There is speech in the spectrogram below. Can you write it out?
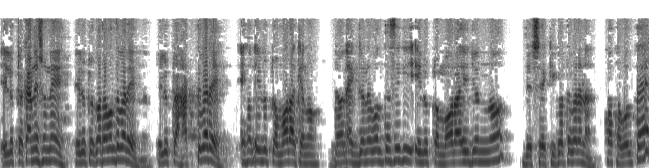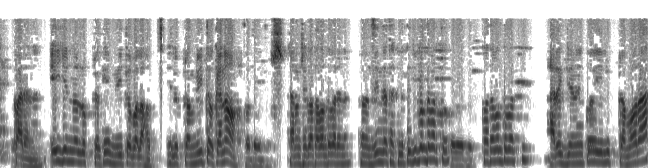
এই লোকটা কানে শুনে, এই লোকটা কথা বলতে পারে, এই লোকটা হাঁটতে পারে। এখন এই লোকটা মরা কেন? একজনে বলতেছে কি, এই লোকটা মরা এই জন্য যে সে কি করতে পারে না? কথা বলতে পারে না। এই জন্য লোকটাকে মৃত বলা হচ্ছে। এই লোকটা মৃত কেন। কারণ সে কথা বলতে পারে না। কারণ জিন্দা থাকলে তো কি বলতে পারতো? কথা বলতে পারতো। আরেকজনে এই লোকটা মরা।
